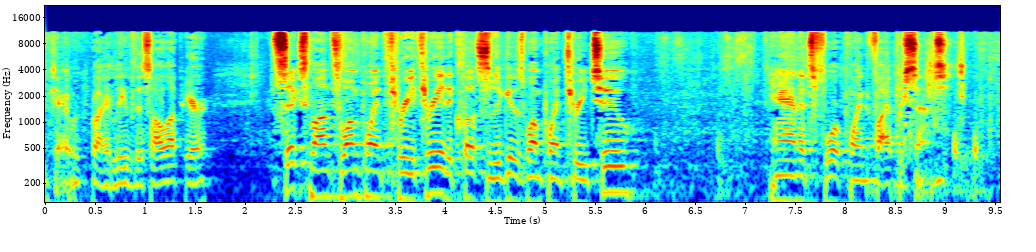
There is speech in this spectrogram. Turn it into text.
Okay, we could probably leave this all up here. Six months, 1.33. The closest we get is 1.32. And it's 4.5%.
